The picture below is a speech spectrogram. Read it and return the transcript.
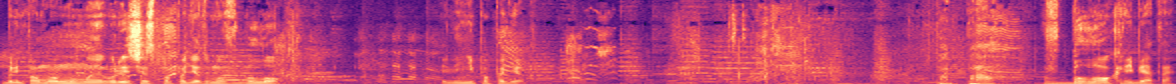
Блин, по-моему, мой огурец сейчас попадет ему в блок. Или не попадет в блок, ребята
